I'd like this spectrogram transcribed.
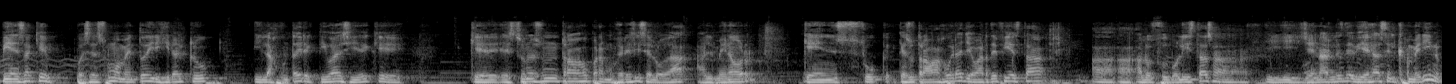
piensa que pues es su momento de dirigir al club y la junta directiva decide que, que esto no es un trabajo para mujeres y se lo da al menor, que, en su, que su trabajo era llevar de fiesta a, los futbolistas y llenarles de viejas el camerino.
